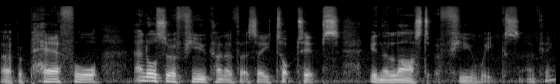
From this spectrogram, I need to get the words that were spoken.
uh, prepare for, and also a few kind of, let's say, top tips in the last few weeks. Okay.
